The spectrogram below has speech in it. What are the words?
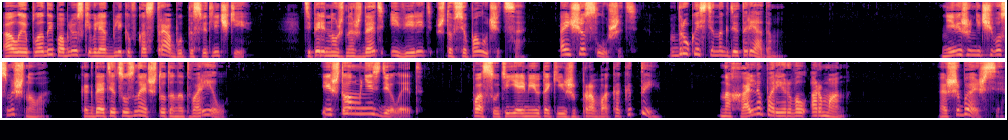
Алые плоды поблескивали от бликов костра, будто светлячки. Теперь нужно ждать и верить, что все получится. А еще слушать. Вдруг истина где-то рядом. Не вижу ничего смешного. Когда отец узнает, что ты натворил... И что он мне сделает? По сути, я имею такие же права, как и ты. Нахально парировал Арман. Ошибаешься.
